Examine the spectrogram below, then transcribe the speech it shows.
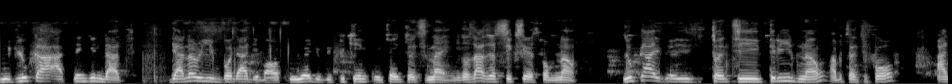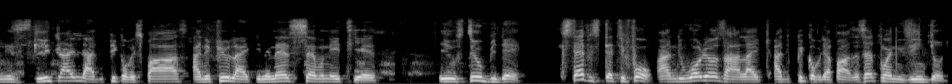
with Luka are thinking that they are not really bothered about where they'll be picking in 2029 because that's just six years from now. Luka is, is 23 now, I'll be 24, and he's literally at the peak of his powers. And they feel like in the next seven, eight years, he will still be there. Steph is 34, and the Warriors are like at the peak of their powers, except when he's injured.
